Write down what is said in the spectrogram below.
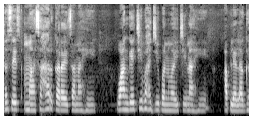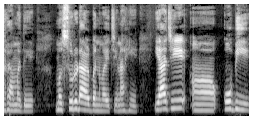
तसेच मांसाहार करायचा नाही. वांग्याची भाजी बनवायची नाही. आपल्याला घरामध्ये मसूर डाळ बनवायची नाही. या जी कोबी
